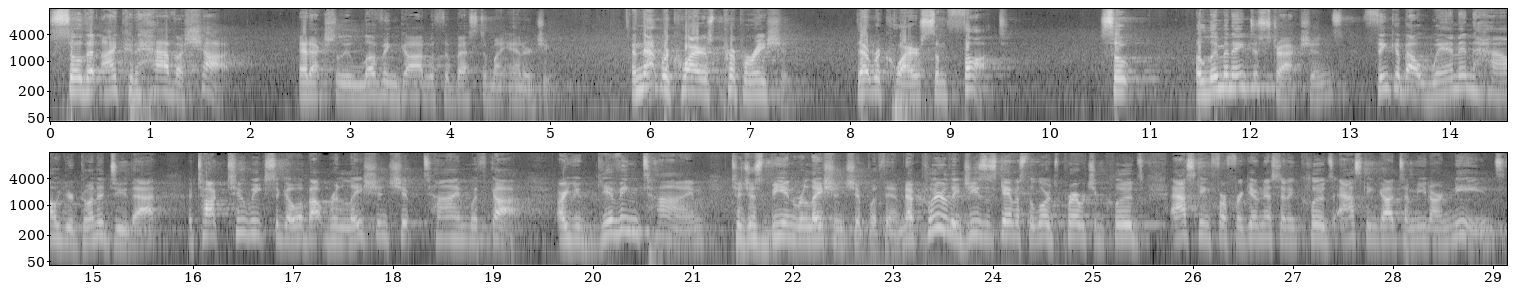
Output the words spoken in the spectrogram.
so that I could have a shot at actually loving God with the best of my energy? And that requires preparation that requires some thought. So, eliminate distractions. Think about when and how you're going to do that. I talked two weeks ago about relationship time with God. Are you giving time to just be in relationship with Him? Now, clearly, Jesus gave us the Lord's Prayer, which includes asking for forgiveness and includes asking God to meet our needs.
